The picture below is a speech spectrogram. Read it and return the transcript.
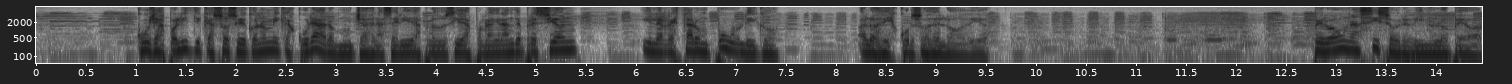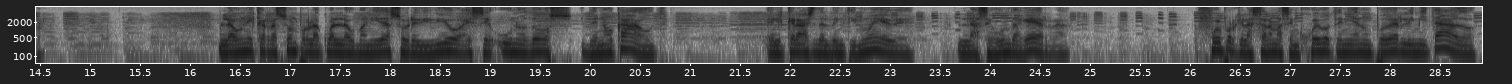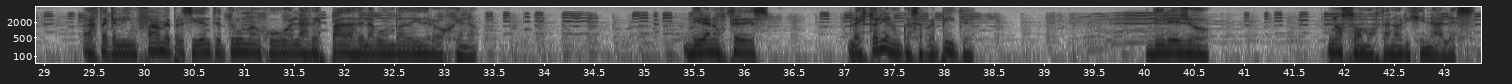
cuyas políticas socioeconómicas curaron muchas de las heridas producidas por la Gran Depresión y le restaron público a los discursos del odio. Pero aún así sobrevino lo peor. La única razón por la cual la humanidad sobrevivió a ese 1-2 de knockout, el crash del 29, la Segunda Guerra, fue porque las armas en juego tenían un poder limitado hasta que el infame presidente Truman jugó a las de espadas de la bomba de hidrógeno. Dirán ustedes, la historia nunca se repite. Diré yo, no somos tan originales.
